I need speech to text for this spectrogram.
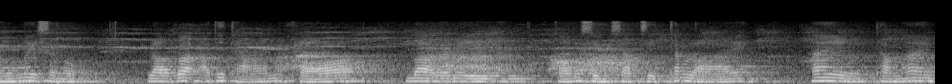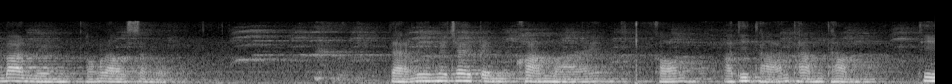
ยไม่สงบ เราก็อธิษฐานขอบารมีของสิ่งศักดิ์สิทธิ์ทั้งหลาย ให้ทำให้บ้านเมืองของเราสงบ แต่นี่ไม่ใช่เป็นความหมายของอธิษฐานทางธรรมที่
